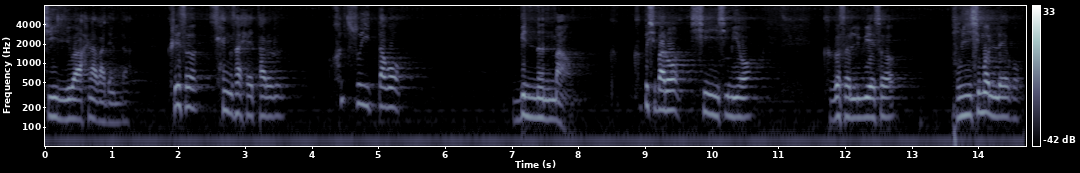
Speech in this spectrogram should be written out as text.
진리와 하나가 된다. 그래서 생사해탈을 할 수 있다고 믿는 마음. 그것이 바로 신심이요. 그것을 위해서 분심을 내고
